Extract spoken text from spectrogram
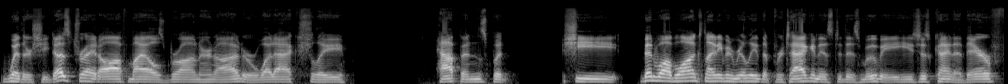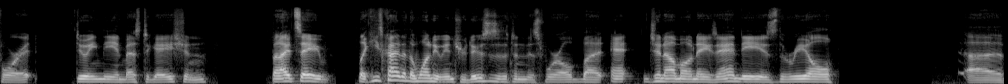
whether she does trade off Miles Bron or not, or what actually happens, but she Benoit Blanc's not even really the protagonist of this movie. He's just kind of there for it, doing the investigation. But I'd say like he's kind of the one who introduces it in this world. But Janelle Monae's Andy is the real uh,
